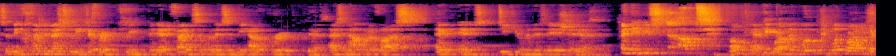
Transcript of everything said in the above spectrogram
Something fundamentally different between identifying someone as in the out group, Yes. as not one of us, and, and dehumanization. Yes. And then you stopped. Okay. Well. What, what, well, but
